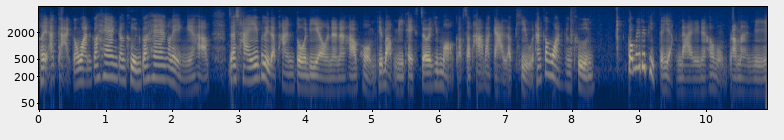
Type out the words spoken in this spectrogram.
เฮ้ยอากาศกลางวันก็แห้งกลางคืนก็แห้งอะไรอย่างเงี้ยครับจะใช้ผลิตภัณฑ์ตัวเดียวนยนะครับผมที่แบบมี texture ที่เหมาะกับสภาพอากาศและผิวทั้งกลางวันกลางคืน ก็ไม่ได้ผิดแต่อย่างใดนะครับผมประมาณนี้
